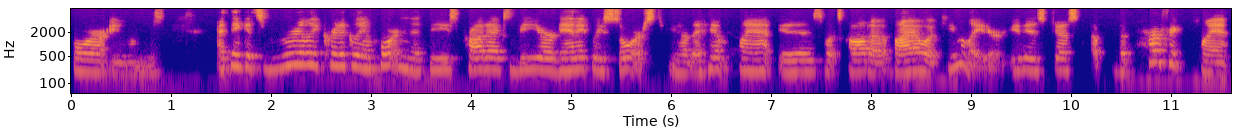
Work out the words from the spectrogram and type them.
for our animals. I think it's really critically important that these products be organically sourced. You know, the hemp plant is what's called a bioaccumulator. It is just a, the perfect plant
